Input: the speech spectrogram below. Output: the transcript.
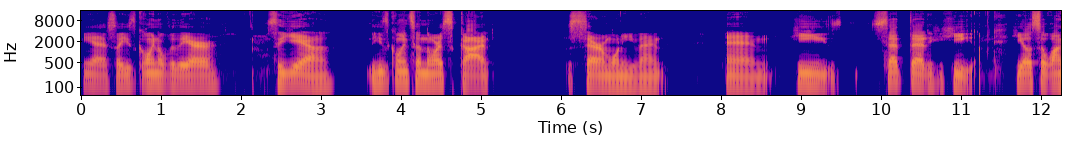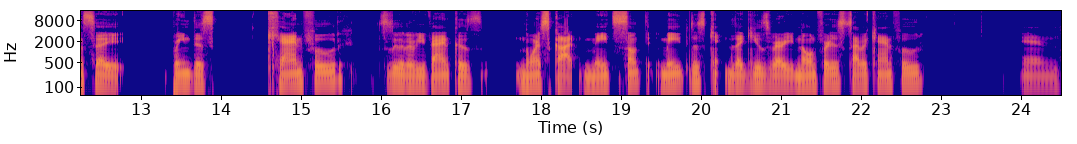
Yeah, so he's going over there. So yeah, he's going to North Scott ceremony event and he said that he he also wants to bring this canned food to the event because North Scott made something made this can- like he was very known for this type of canned food and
